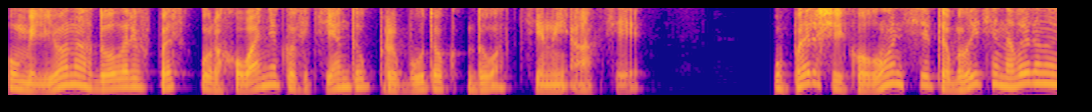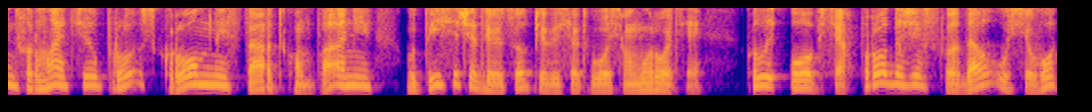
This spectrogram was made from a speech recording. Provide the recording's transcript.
у мільйонах доларів без урахування коефіцієнту прибуток до ціни акції. У першій колонці таблиці наведено інформацію про скромний старт компанії у 1958 році, коли обсяг продажів складав усього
